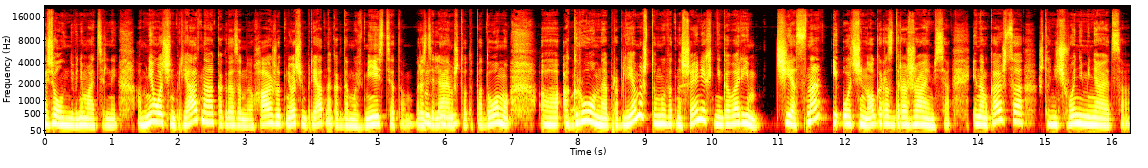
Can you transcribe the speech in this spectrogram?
козел невнимательный. А мне очень приятно, когда за мной ухаживают, мне очень приятно, когда мы вместе там разделяем uh-huh. что-то по дому. А, огромная проблема, что мы в отношениях не говорим честно и очень много раздражаемся. И нам кажется, что ничего не меняется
